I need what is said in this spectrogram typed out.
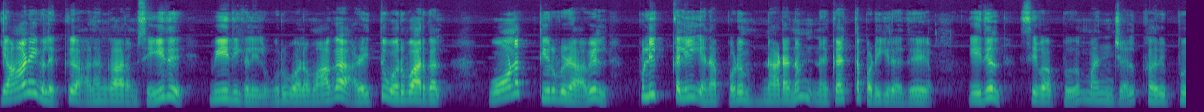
யானைகளுக்கு அலங்காரம் செய்து வீதிகளில் ஊர்வலமாக அழைத்து வருவார்கள். ஓணத் திருவிழாவில் புலிக்களி எனப்படும் நடனம் நிகழ்த்தப்படுகிறது. இதில் சிவப்பு மஞ்சள் கருப்பு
